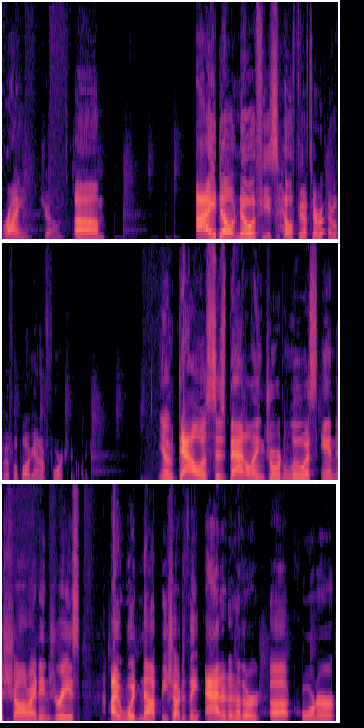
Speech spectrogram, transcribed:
Brian Jones. Um, I don't know if he's healthy enough to ever play football again, unfortunately. You know, Dallas is battling Jourdan Lewis and DeSean Wright injuries. I would not be shocked if they added another uh, corner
